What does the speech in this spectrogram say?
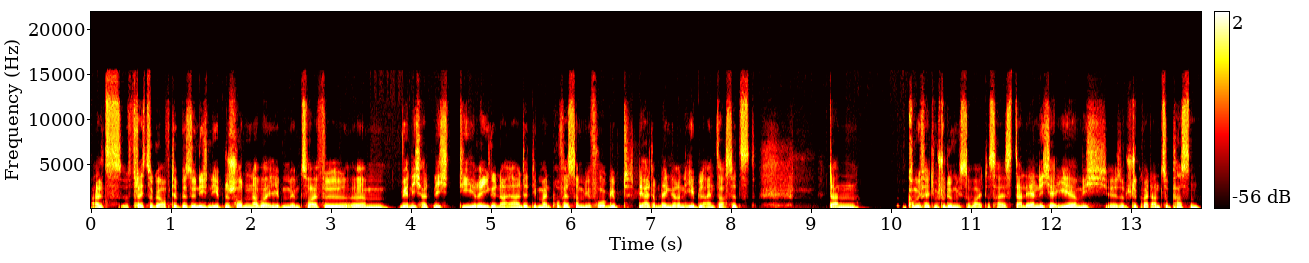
Als vielleicht sogar auf der persönlichen Ebene schon, aber eben im Zweifel, ähm, wenn ich halt nicht die Regeln erhalte, die mein Professor mir vorgibt, der halt am längeren Hebel einfach sitzt, dann komme ich vielleicht im Studium nicht so weit. Das heißt, da lerne ich ja eher, mich äh, so ein Stück weit anzupassen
